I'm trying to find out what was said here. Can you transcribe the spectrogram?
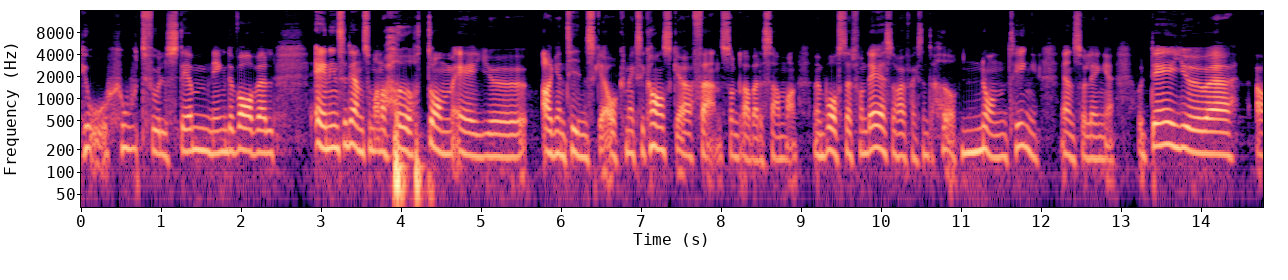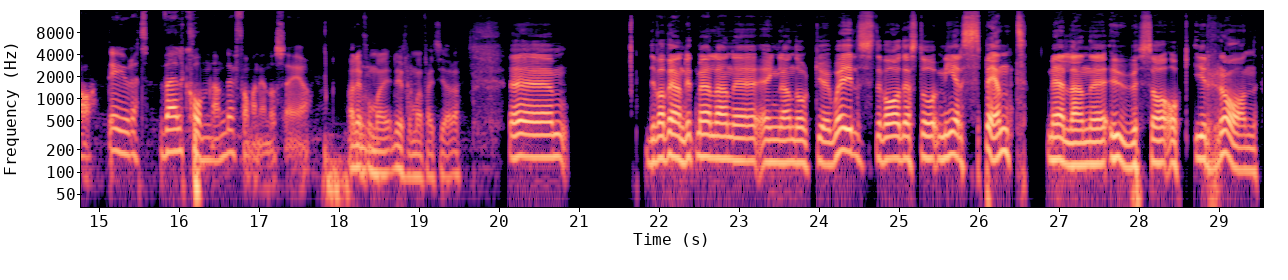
hotfull stämning. Det var väl en incident som man har hört om är ju argentinska och mexikanska fans som drabbades samman. Men bortsett från det så har jag faktiskt inte hört någonting än så länge. Och det är ju, eh, ja, det är ju rätt välkomnande får man ändå säga. Ja, det får man, det får man faktiskt göra. Um... det var vänligt mellan eh, England och eh, Wales. Det var desto mer spänt mellan eh, USA och Iran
